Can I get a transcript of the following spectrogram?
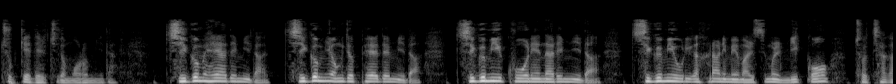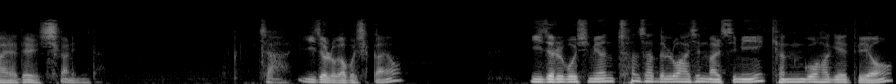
죽게 될지도 모릅니다. 지금 해야 됩니다. 지금 영접해야 됩니다. 지금이 구원의 날입니다. 지금이 우리가 하나님의 말씀을 믿고 쫓아가야 될 시간입니다. 자, 2절로 가보실까요? 2절을 보시면 천사들로 하신 말씀이 견고하게 되어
